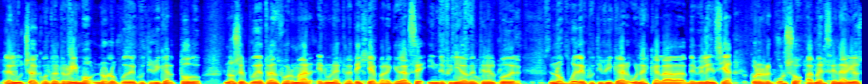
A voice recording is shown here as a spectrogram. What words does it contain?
La lucha contra el terrorismo no lo puede justificar todo. No se puede transformar en una estrategia para quedarse indefinidamente en el poder. No puede justificar una escalada de violencia con el recurso a mercenarios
